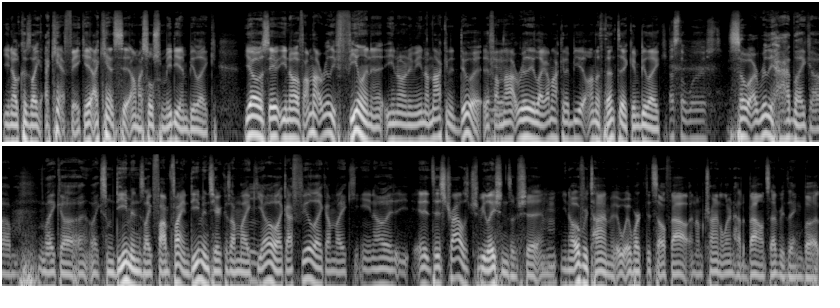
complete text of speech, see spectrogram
you know, because like I can't fake it. I can't sit on my social media and be like, yo, say, you know, if I'm not really feeling it, you know what I mean? I'm not going to do it. If I'm not really like, I'm not going to be unauthentic and be like, That's the worst. so I really had like, um, like, uh, like some demons, like I'm fighting demons here. Cause I'm like, Mm. yo, like, I feel like I'm like, you know, it, it's it's trials and tribulations of shit. And, Mhm. you know, over time it, it worked itself out and I'm trying to learn how to balance everything, but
